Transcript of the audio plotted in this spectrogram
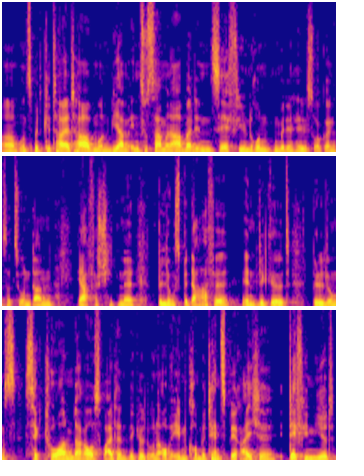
äh, uns mitgeteilt haben. Und wir haben in Zusammenarbeit in sehr vielen Runden mit den Hilfsorganisationen dann ja, verschiedene Bildungsbedarfe entwickelt, Bildungssektoren daraus weiterentwickelt und auch eben Kompetenzbereiche definiert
